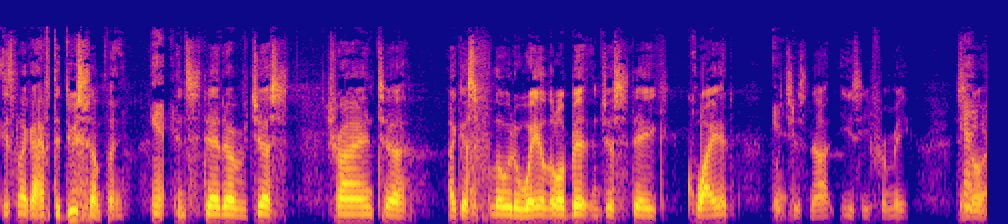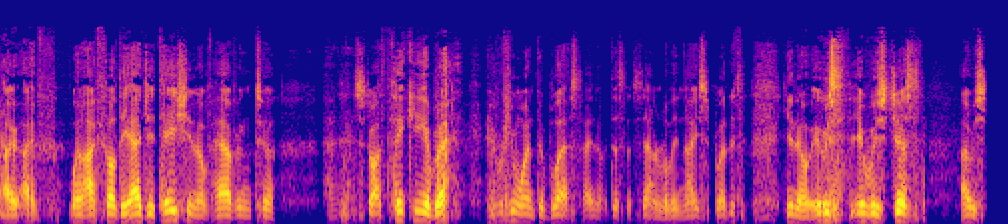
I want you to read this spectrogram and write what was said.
it's like I have to do something Yeah. instead of just trying to, I guess, float away a little bit and just stay quiet, which Yeah. is not easy for me. Yeah, So. I, I've, when I felt the agitation of having to start thinking about everyone to bless. I know it doesn't sound really nice, but it, you know, it was it was just I was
